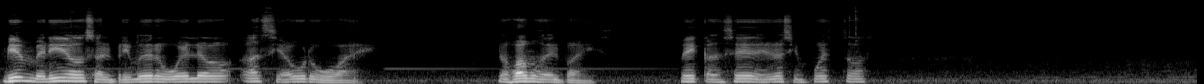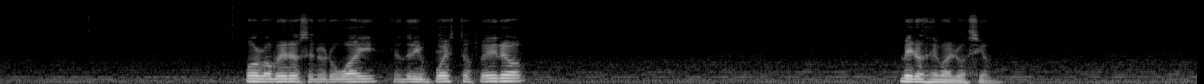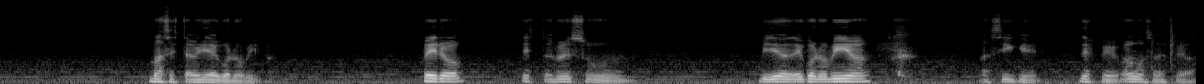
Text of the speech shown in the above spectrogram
Bienvenidos al primer vuelo hacia Uruguay. Nos vamos del país. Me cansé de los impuestos. Por lo menos en Uruguay tendré impuestos, pero menos devaluación. Más estabilidad económica. Pero esto no es un video de economía, así que vamos a despegar.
